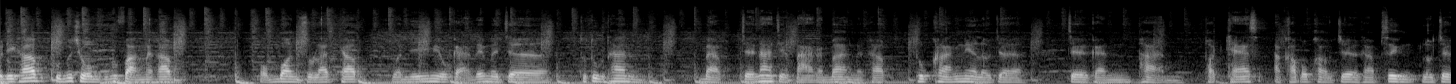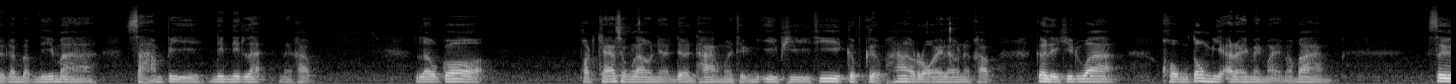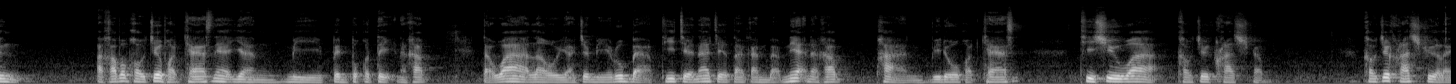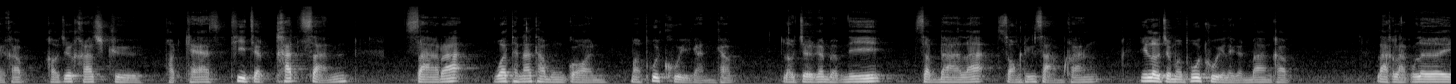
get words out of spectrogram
สวัสดีครับ คุณผู้ชมคุณผู้ฟังนะครับ ผมบอลสุรัตน์ครับ วันนี้มีโอกาสได้มาเจอทุกๆทท่าน แบบเจอหน้าเจอตากันบ้างนะครับ ทุกครั้งเนี่ยเราจะเจอกันผ่านพอดแคสต์ A Cup of Culture ครับ ซึ่งเราเจอกันแบบนี้มา 3 ปีนิดๆแล้วนะครับ แล้วก็พอดแคสต์ของเราเนี่ยเดินทางมาถึง EP ที่เกือบเกือบ500 แล้วนะครับ ก็เลยคิดว่าคงต้องมีอะไรใหม่ ๆ มาบ้าง ซึ่ง A Cup of Culture Podcast เนี่ยยังมีเป็นปกตินะครับ แต่ว่าเราอยากจะมีรูปแบบที่เจอหน้าเจอตากันแบบเนี้ยนะครับ ผ่านวิดีโอพอดแคสต์ที่ชื่อว่า Culture Crush ครับ Culture Crush คืออะไรครับ Culture Crush คือพอดแคสต์ที่จะคัดสรรสาระวัฒนธรรมองค์กรมาพูดคุยกันครับ เราเจอกันแบบนี้สัปดาห์ละ 2-3 ครั้ง นี่เราจะมาพูดคุยอะไรกันบ้างครับ หลักๆเลย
